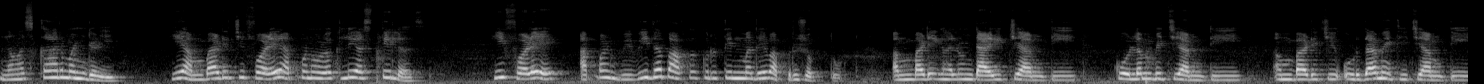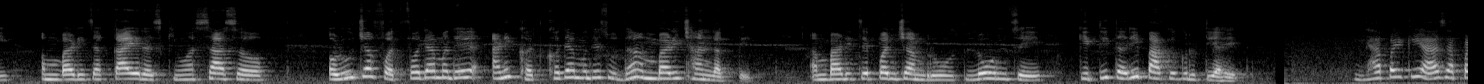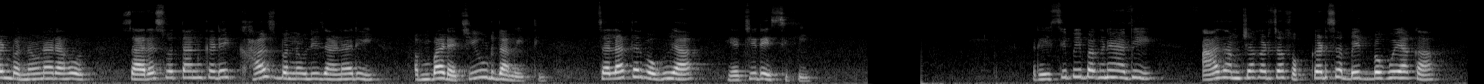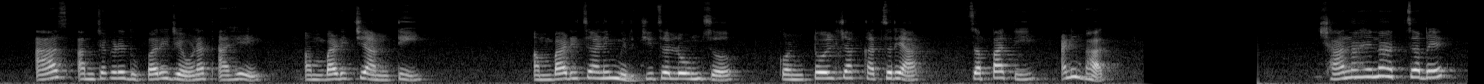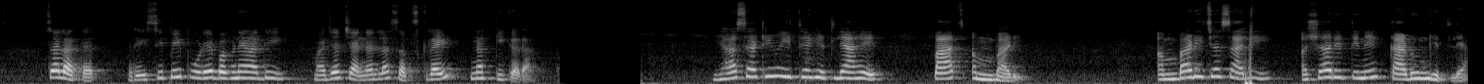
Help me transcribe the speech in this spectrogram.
नमस्कार मंडळी. ही आंबाडीची फळे आपण ओळखली असतीलच. ही फळे आपण विविध पाककृतींमध्ये वापरू शकतो. अंबाडी घालून डाळीची आमटी कोलंबीची आमटी अंबाडीची उडदा मेथीची आमटी अंबाडीचा कायरस किंवा सासव अळूच्या फतफद्यामध्ये आणि खतखद्यामध्ये सुद्धा अंबाडी छान लागते. अंबाडीचे पंचामृत लोणचे कितीतरी पाककृती आहेत. ह्यापैकी आज आपण बनवणार आहोत सारस्वतांकडे खास बनवली जाणारी अंबाड्याची उडदा मेथी चला तर बघूया ह्याची रेसिपी रेसिपी बघण्याआधी आज आमच्याकडचा फक्कडचा बेत बघूया का? आज आमच्याकडे दुपारी जेवणात आहे अंबाडीची आमटी अंबाडीचं आणि मिरचीचं लोणचं कंटोलच्या काचऱ्या चपाती आणि भात. छान आहे ना आजचा बेत? चला तर रेसिपी पुढे बघण्याआधी माझ्या चॅनलला सबस्क्राईब नक्की करा. ह्यासाठी मी इथे घेतले आहेत पाच अंबाडी. अंबाडीच्या साली अशा रीतीने काढून घेतल्या.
